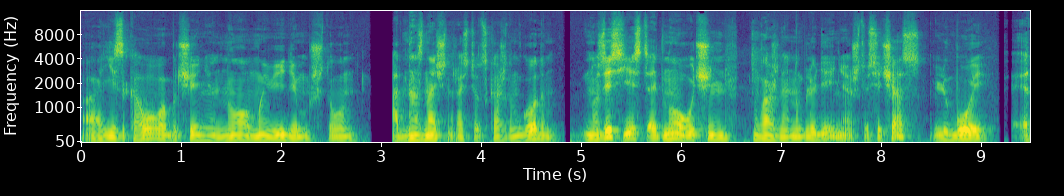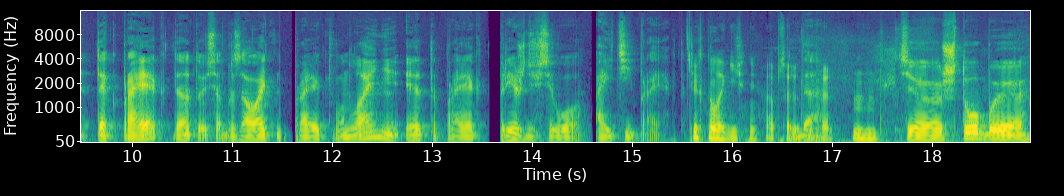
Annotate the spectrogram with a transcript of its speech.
а, языкового обучения, но мы видим, что он однозначно растет с каждым годом. Но здесь есть одно очень важное наблюдение, что сейчас любой EdTech проект, да, то есть образовательный проект в онлайне, это проект прежде всего IT-проект. Технологичный, абсолютно да. правильно. Угу. Чтобы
